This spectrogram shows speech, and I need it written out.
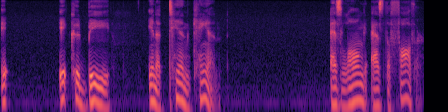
It it could be in a tin can as long as the father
